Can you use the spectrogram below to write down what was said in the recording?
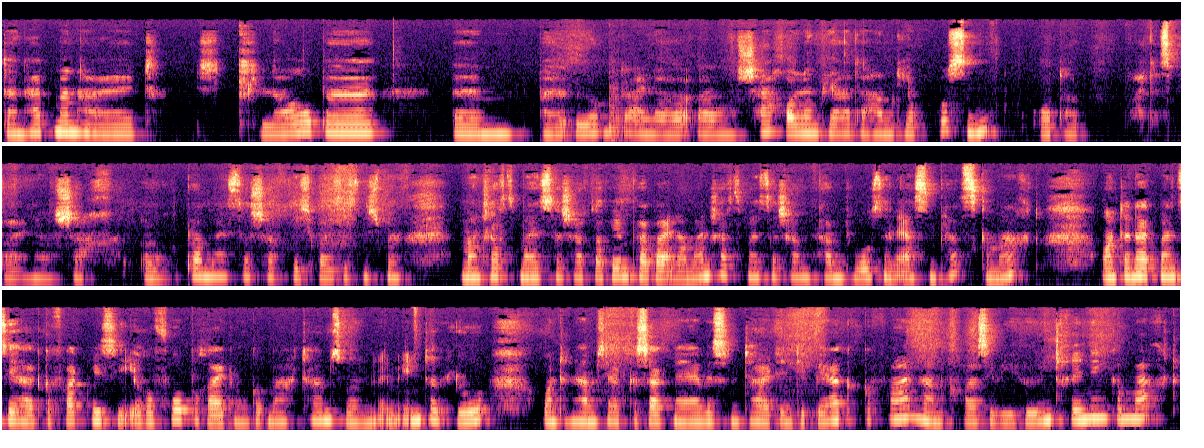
dann hat man halt, ich glaube, ähm, bei irgendeiner äh, Schacholympiade haben die Russen, oder war das bei einer Schach, Europameisterschaft, ich weiß es nicht mehr, Mannschaftsmeisterschaft, auf jeden Fall bei einer Mannschaftsmeisterschaft haben die Russen den ersten Platz gemacht. Und dann hat man sie halt gefragt, wie sie ihre Vorbereitung gemacht haben, so im Interview. Und dann haben sie halt gesagt, naja, wir sind halt in die Berge gefahren, haben quasi wie Höhentraining gemacht.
